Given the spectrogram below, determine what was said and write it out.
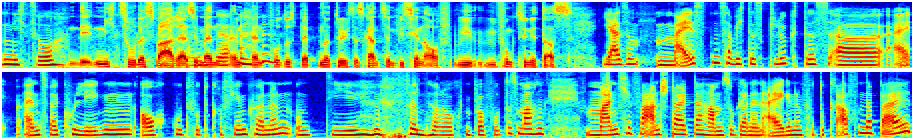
nicht so. Nicht so das Wahre. Also ich meine, ein, ein Fotos peppen natürlich das Ganze ein bisschen auf. Wie, wie funktioniert das? Ja, also meistens habe ich das Glück, dass äh, ein, zwei Kollegen auch gut fotografieren können und die dann auch ein paar Fotos machen. Manche Veranstalter haben sogar einen eigenen Fotografen dabei,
